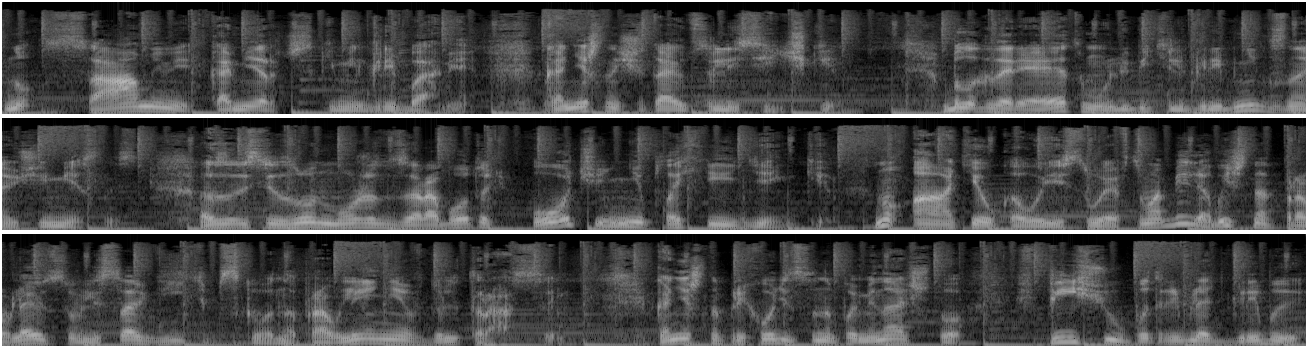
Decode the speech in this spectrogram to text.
Но самыми коммерческими грибами, конечно, считаются лисички. Благодаря этому любитель-грибник, знающий местность, за сезон может заработать очень неплохие деньги. Ну а те, у кого есть свой автомобиль, обычно отправляются в леса Витебского направления вдоль трассы. Конечно, приходится напоминать, что в пищу употреблять грибы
